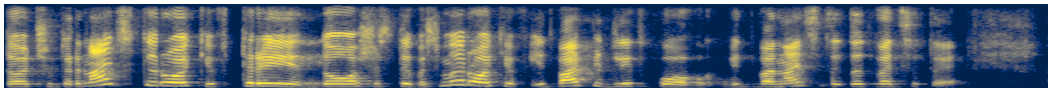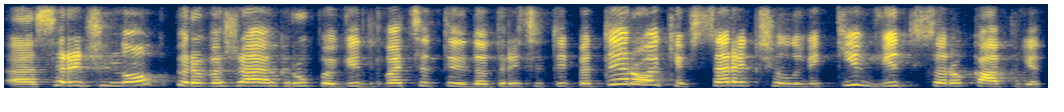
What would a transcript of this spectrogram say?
до 14 років, 3 до 6-8 років і 2 підліткових від 12 до 20. Е, Серед жінок переважає група від 20 до 35 років, серед чоловіків від 45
